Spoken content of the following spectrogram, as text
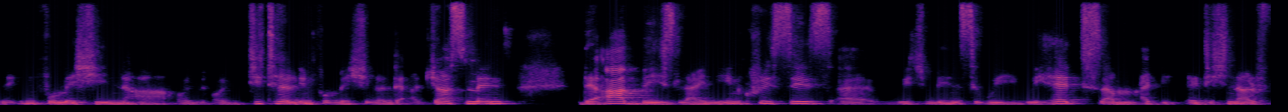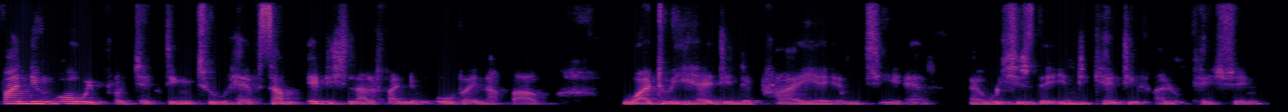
the information uh, on, on, detailed information on the adjustments. There are baseline increases, uh, which means we, we had some ad additional funding or we're projecting to have some additional funding over and above what we had in the prior MTF, uh, which is the indicative allocation.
